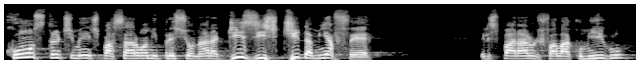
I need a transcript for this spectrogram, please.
constantemente passaram a me pressionar a desistir da minha fé. Eles pararam de falar comigo,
